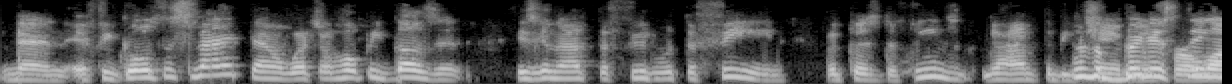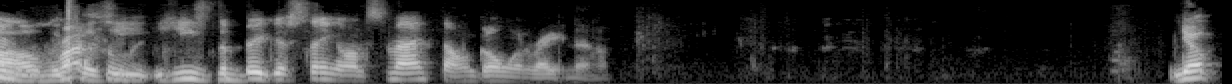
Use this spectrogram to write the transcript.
Then if he goes to SmackDown, which I hope he doesn't, he's gonna have to feud with the Fiend because the Fiend's gonna have to be champion for a while because he, he's the biggest thing on SmackDown going right now. Yep.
